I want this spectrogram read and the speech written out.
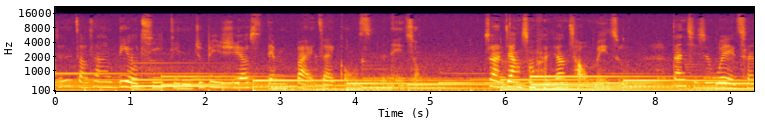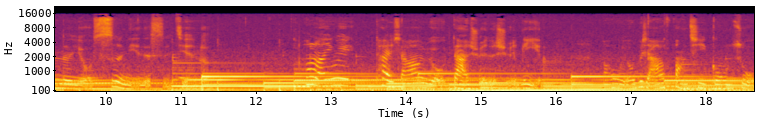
就是早上六七点就必须要 stand by 在公司的那种。虽然这样说很像草莓族。但其实我也撑了有四年的时间了。后来因为太想要有大学的学历了，然后我又不想要放弃工作，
